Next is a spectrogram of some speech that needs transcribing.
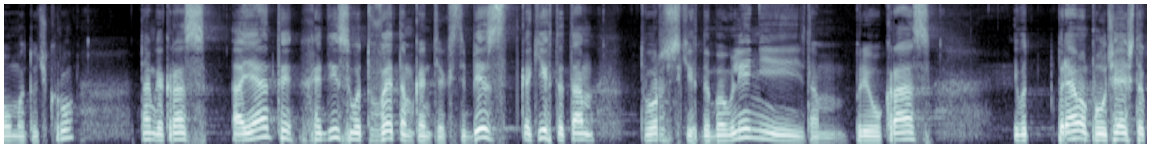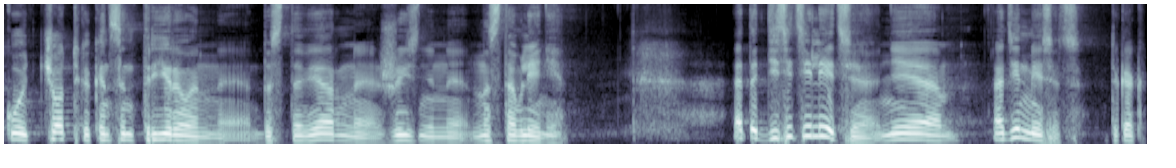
ума.ру, там как раз аяты, хадисы вот в этом контексте, без каких-то там творческих добавлений, там, приукрас. И вот прямо получаешь такое четко концентрированное, достоверное, жизненное наставление. Это десятилетие, не один месяц. Это как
